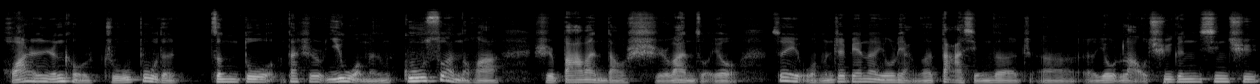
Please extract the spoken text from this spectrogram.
华人人口逐步的增多，但是以我们估算的话，是八万到十万左右。所以我们这边呢有两个大型的，呃，有老区跟新区。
